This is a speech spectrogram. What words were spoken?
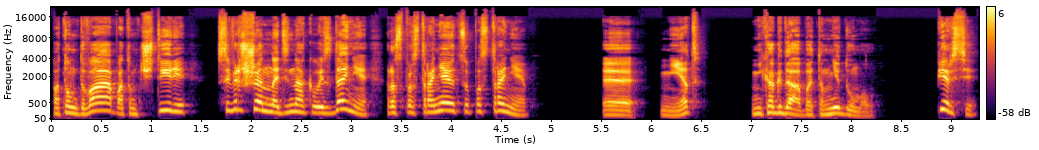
потом два, потом четыре. Совершенно одинаковые здания распространяются по стране. Э, нет. Никогда об этом не думал. Перси,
